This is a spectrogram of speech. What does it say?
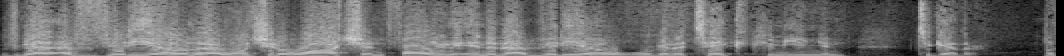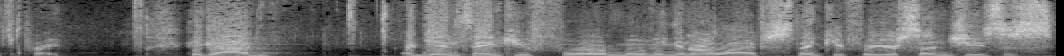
we've got a video that I want you to watch, and following the end of that video, we're going to take communion together. Let's pray. Hey, God, again, thank you for moving in our lives. Thank you for your son, Jesus.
